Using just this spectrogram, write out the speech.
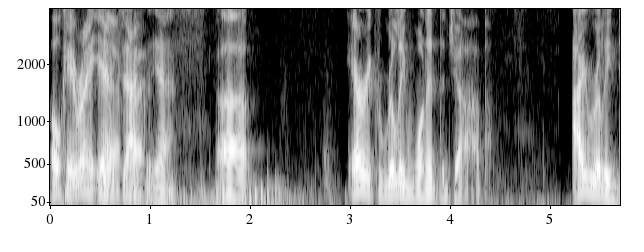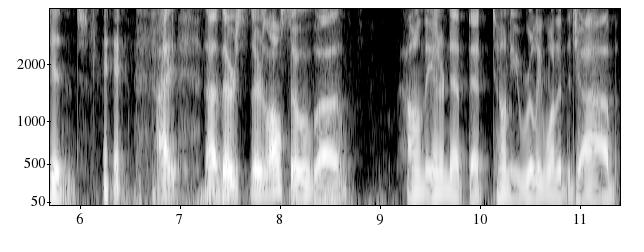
okay, right, yeah, Yeah, exactly, right. yeah. Eric really wanted the job. I really didn't. I uh, there's there's also uh, on the internet that Tony really wanted the job.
